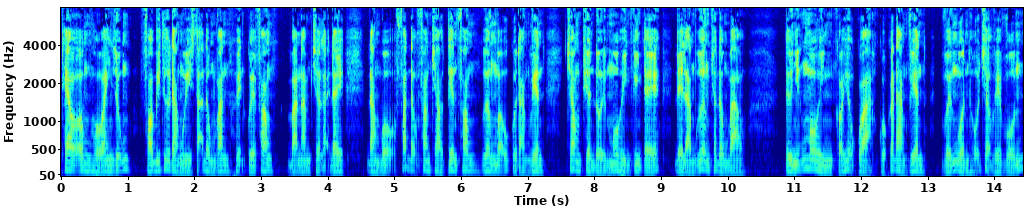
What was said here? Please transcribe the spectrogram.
theo ông Hồ Anh Dũng, Phó Bí thư Đảng ủy xã Đồng Văn, huyện Quế Phong, 3 năm trở lại đây, Đảng bộ phát động phong trào tiên phong gương mẫu của đảng viên trong chuyển đổi mô hình kinh tế để làm gương cho đồng bào. Từ những mô hình có hiệu quả của các đảng viên với nguồn hỗ trợ về vốn,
